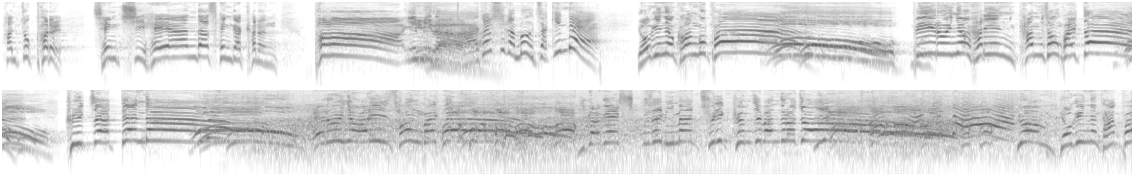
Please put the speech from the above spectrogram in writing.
한쪽 팔을 쟁취해야 한다 생각하는 파입니다. 아저씨가 뭐 어쩌긴데? 여기 있는 광고판! 삐로 인형 할인 감성 발달! 글자 뗀다 에로 인형 할인 성 발달 이 가게 19세 미만 출입 금지 만들어줘! 그럼 여기 있는 강판!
